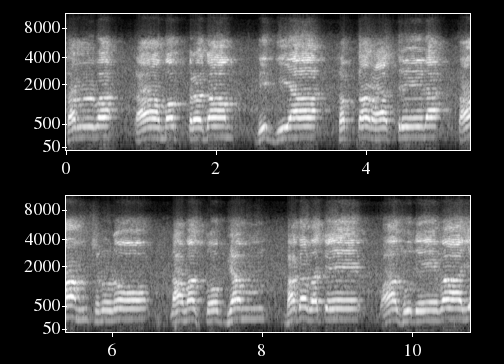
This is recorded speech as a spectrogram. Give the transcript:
सर्वकामप्रदां विद्या सप्तरात्रेण तां शृणु नमस्तुभ्यं भगवते वासुदेवाय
